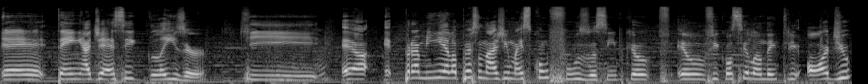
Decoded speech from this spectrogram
É, tem a Jessie Glazer, que é, é, pra mim ela é o personagem mais confuso, assim, porque eu, eu fico oscilando entre ódio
